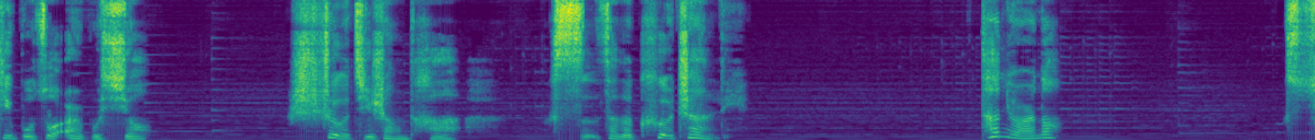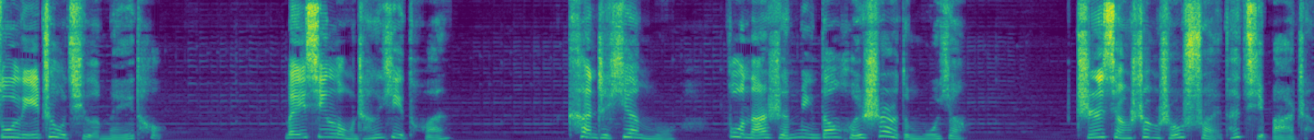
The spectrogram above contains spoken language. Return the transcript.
一不做二不休，设计让他死在了客栈里。他女儿呢？苏黎皱起了眉头，眉心拢成一团，看着燕母不拿人命当回事儿的模样，只想上手甩他几巴掌。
